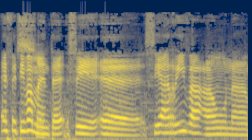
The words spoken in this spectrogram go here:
effettivamente si, eh, si arriva a, una,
